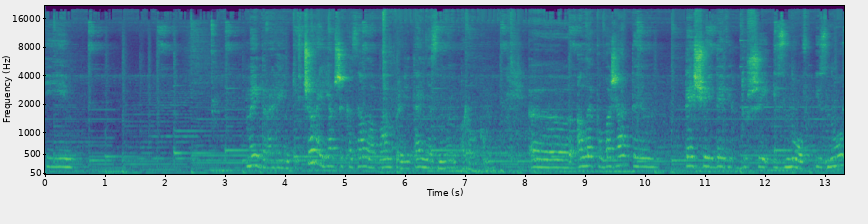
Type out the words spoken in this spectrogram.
І Мої дорогенькі, вчора я вже казала вам привітання з Новим роком. Е, але побажати те, що йде від душі і знов, і знов,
